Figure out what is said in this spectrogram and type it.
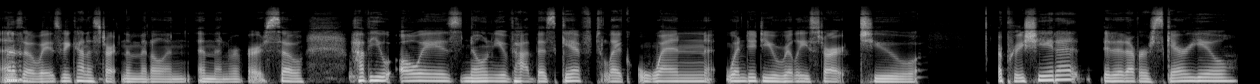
As, always, we kind of start in the middle and and then reverse. So, have you always known you've had this gift? Like when when did you really start to appreciate it? Did it ever scare you?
